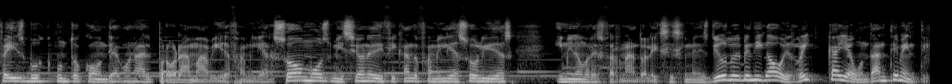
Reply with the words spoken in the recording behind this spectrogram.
facebook.com diagonal programa Vida Familiar. Somos Misión Edificando Familias Sólidas y mi nombre es Fernando Alexis Jiménez. Dios les bendiga hoy rica y abundantemente.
